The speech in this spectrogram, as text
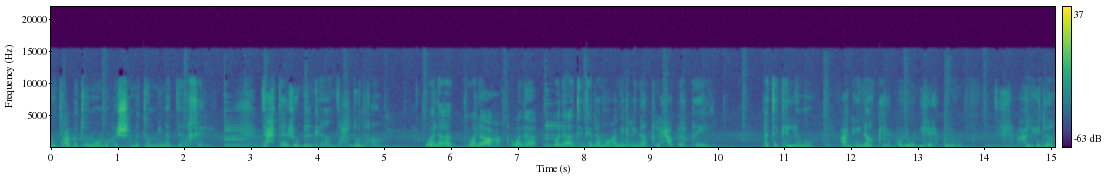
متعبة ومهشمة من الداخل. تحتاج منك أن تحضنها. ولا ولا ولا ولا أتكلم عن العناق الحقيقي. أتكلم عن عناق القلوب للقلوب. عن عناق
